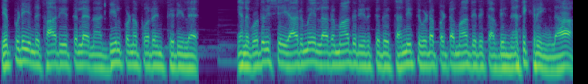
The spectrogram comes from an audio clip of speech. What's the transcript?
எப்படி இந்த காரியத்துல நான் டீல் பண்ண போறேன்னு தெரியல. எனக்கு உதவி செய்ய யாருமே இல்லாத மாதிரி இருக்குது தனித்து விடப்பட்ட மாதிரி இருக்கு அப்படின்னு நினைக்கிறீங்களா?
